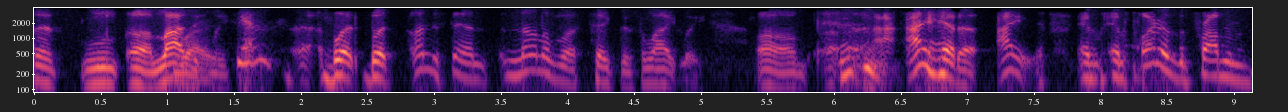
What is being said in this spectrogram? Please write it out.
sense uh, logically. Yeah. Uh, but but understand, none of us take this lightly. Um, uh, Mm-mm. I, I had a I and and part of the problem,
